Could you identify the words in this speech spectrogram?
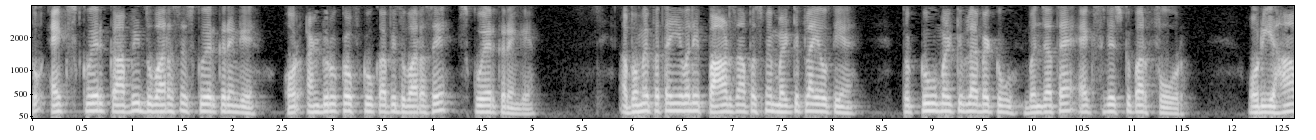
तो एक्स स्क्वायर का भी दोबारा से स्क्वायर करेंगे और अंडर रूट ऑफ़ टू का भी दोबारा से स्क्वायर करेंगे। अब हमें पता है ये वाली पार्ट्स आपस में मल्टीप्लाई होती हैं। तो टू मल्टीप्लाई बाय टू बन जाता है x raise to power four और यहाँ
